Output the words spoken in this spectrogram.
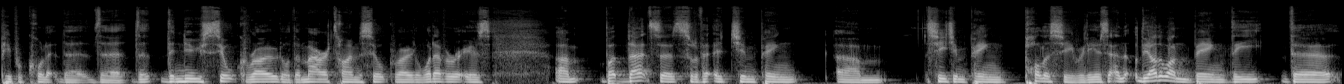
people call it the, the the the new Silk Road or the Maritime Silk Road or whatever it is. Um, but that's a sort of a Jinping, um, Xi Jinping policy, really is. And the other one being the the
